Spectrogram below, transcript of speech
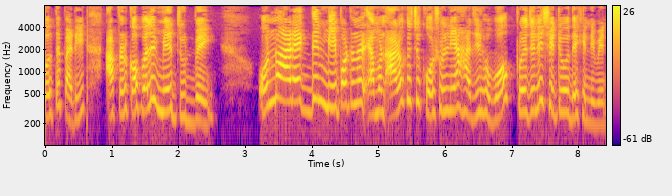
বলতে পারি, আপনার কপালে মেয়ে জুটবেই। অন্য আর একদিন মেয়ে পটানোর এমন আরও কিছু কৌশল নিয়ে হাজির হব। প্রয়োজনে সেটিও দেখে নেবেন।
